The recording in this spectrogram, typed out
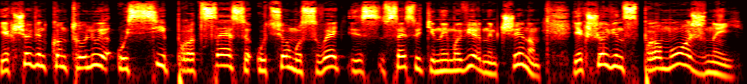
якщо він контролює усі процеси у цьому всесвіті неймовірним чином, якщо він спроможний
